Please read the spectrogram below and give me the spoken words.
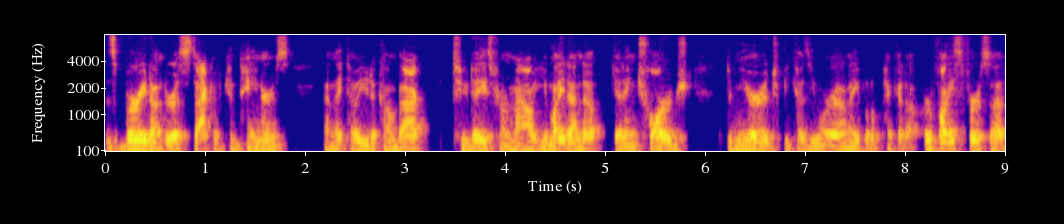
it's buried under a stack of containers and they tell you to come back two days from now, you might end up getting charged demurrage because you were unable to pick it up, or vice versa.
